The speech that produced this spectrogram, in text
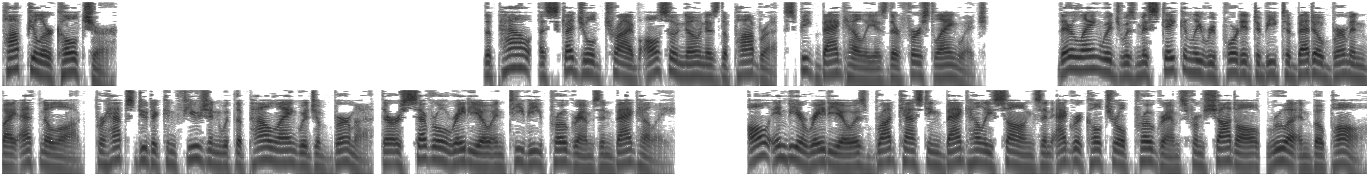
Popular culture The Pau, a scheduled tribe also known as the Pabra, speak Bagheli as their first language. Their language was mistakenly reported to be Tibeto-Burman by Ethnologue, perhaps due to confusion with the Pau language of Burma. There are several radio and TV programs in Bagheli. All India Radio is broadcasting Bagheli songs and agricultural programs from Shahdol, Rewa and Bhopal.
